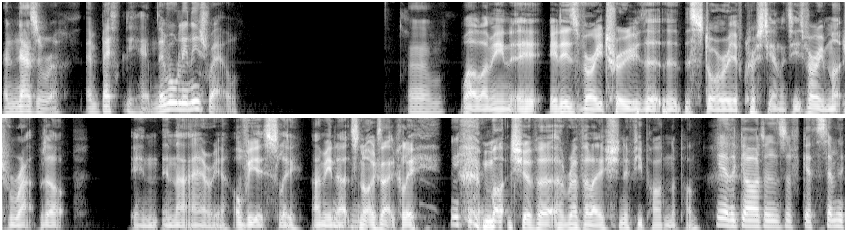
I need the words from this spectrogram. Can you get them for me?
and Nazareth and Bethlehem, they're all in Israel. Um, Well, I mean, it, it is very true that the, the story of Christianity is very much wrapped up in, in that area. Obviously, I mean, that's not exactly yeah. much of a, a revelation, if you pardon the pun. yeah, the gardens of Gethsemane.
